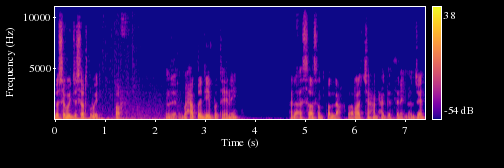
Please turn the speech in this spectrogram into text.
بسوي جسر طويل. طف. إنزين. بحط depot هني. على أساس نطلع قطارات شحن حق الاثنين. إنزين.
